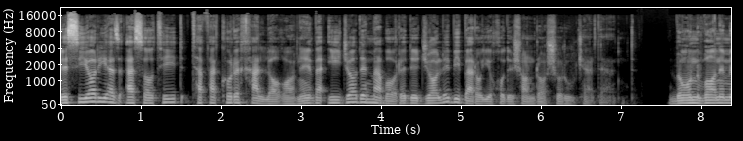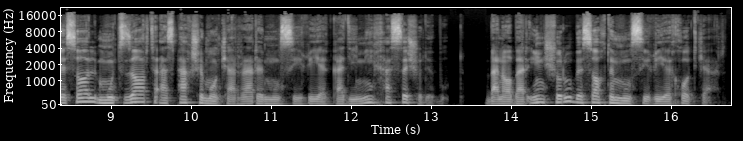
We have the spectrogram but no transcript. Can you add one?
بسیاری از اساتید تفکر خلاقانه و ایجاد موارد جالبی برای خودشان را شروع کردند. به عنوان مثال موتزارت از پخش مکرر موسیقی قدیمی خسته شده بود. بنابراین شروع به ساخت موسیقی خود کرد.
